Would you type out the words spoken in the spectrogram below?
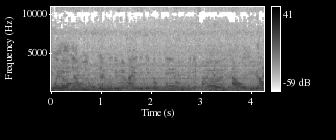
Nghĩa thì mày á. tôi đi máy bay, đi tàu tuần nghèo cái phải tàu đi đâu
